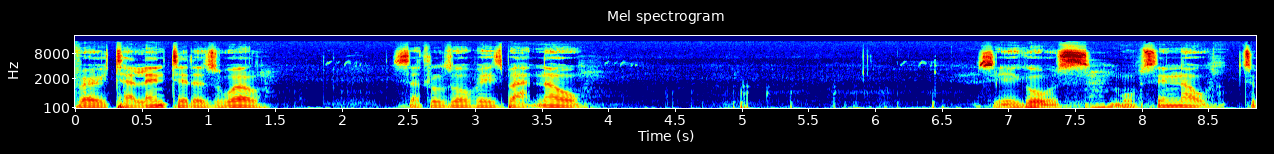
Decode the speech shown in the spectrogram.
very talented as well. Settles over his bat now. So he goes, moves in now to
